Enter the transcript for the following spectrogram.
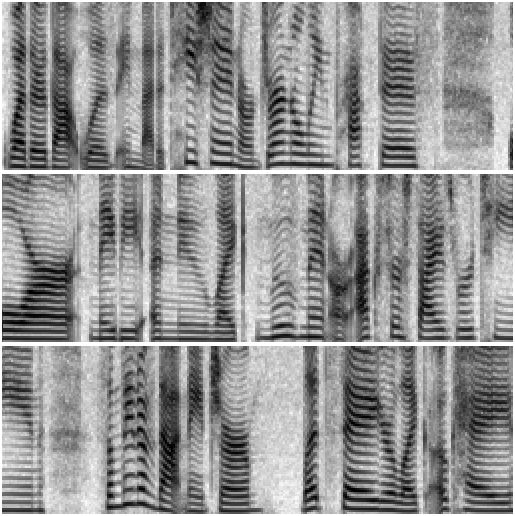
whether that was a meditation or journaling practice or maybe a new like movement or exercise routine, something of that nature. Let's say you're like, okay,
